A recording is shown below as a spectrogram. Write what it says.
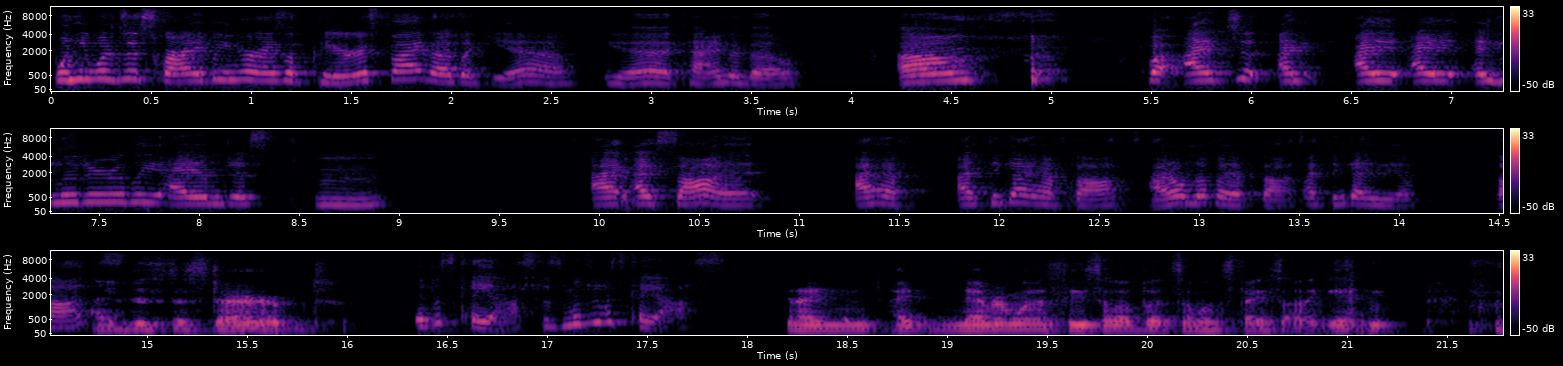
when he was describing her as a parasite i was like yeah yeah kind of though um but i just I, I i i literally i am just mm, i i saw it. I have i think i have thoughts. I don't know if i have thoughts. I think i have thoughts. I'm just disturbed. it was chaos. This movie was chaos. And I, I never want to see someone put someone's face on again. so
